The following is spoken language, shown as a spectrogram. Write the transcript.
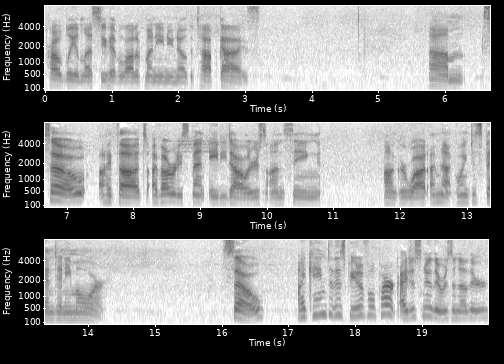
Probably unless you have a lot of money and you know the top guys. Um, so I thought I've already spent $80 on seeing Angkor Wat. I'm not going to spend any more. So I came to this beautiful park. I just knew there was another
